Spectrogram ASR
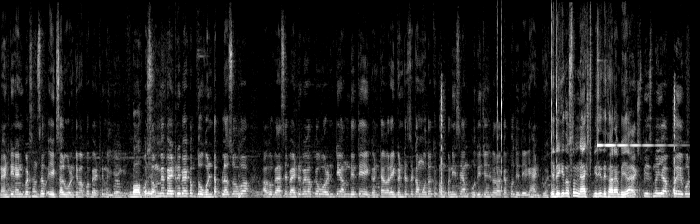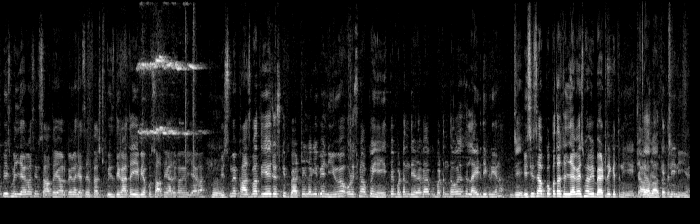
99 परसेंट सब एक साल वारंटी में आपको बैटरी मिल जाएगी। बहुत और सब में बैटरी बैकअप दो घंटा प्लस होगा। अगर वैसे बैटरी बैकअप का वारंटी हम देते हैं एक घंटा अगर एक घंटे से कम होता है तो कंपनी से हम खुद ही चेंज करवा के आपको दे देंगे हैंड टू हैंड ये देखिए दोस्तों नेक्स्ट पीस ही दिखा रहे हैं भैया। नेक्स्ट पीस में ये आपको एक और पीस मिल जाएगा सिर्फ़ सात हज़ार रुपये का जैसे फ़र्स्ट पीस दिखाया था ये भी आपको सात हज़ार का मिल जाएगा। इसमें खास बात ये जो इसकी बैटरी लगी हुई है न्यू है और इसमें आपको यहीं पे बटन दे रखा है आपको बटन दबाओ जैसे लाइट दिख रही है ना। जी। इसी से आपको पता चल जाएगा इसमें अभी बैटरी कितनी है क्या चार्ज बात है, कितनी नहीं है।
